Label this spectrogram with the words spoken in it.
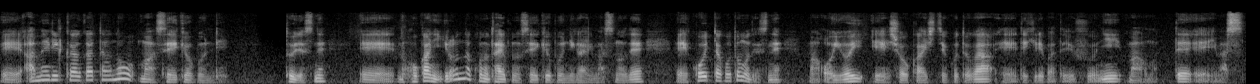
えアメリカ型の、まあ、政教分離というですね、えの他にいろんなこのタイプの政教分離がありますので、えこういったこともですね、まあ、おいおい、え紹介していくことが、えできればというふうに、ま、思っています。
